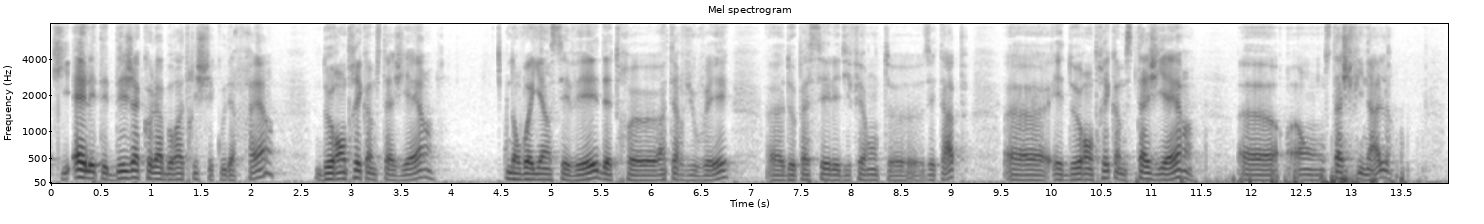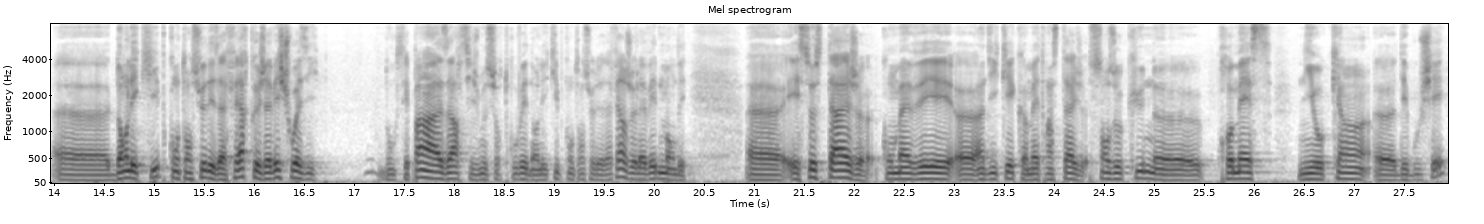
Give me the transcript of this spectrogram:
qui, elle, était déjà collaboratrice chez Couder Frères, de rentrer comme stagiaire, d'envoyer un CV, d'être euh, interviewé, euh, de passer les différentes euh, étapes et de rentrer comme stagiaire en stage final dans l'équipe contentieux des affaires que j'avais choisie. Donc c'est pas un hasard si je me suis retrouvé dans l'équipe contentieux des affaires, je l'avais demandé. et ce stage qu'on m'avait indiqué comme être un stage sans aucune promesse ni aucun débouché,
